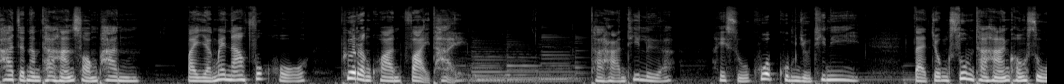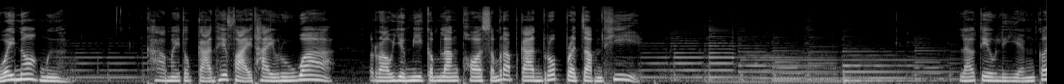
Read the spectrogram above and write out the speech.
ข้าจะนำทหารสองพันไปยังแม่น้ำฟุกโห เพื่อรังควานฝ่ายไทย ทหารที่เหลือให้สูควบคุมอยู่ที่นี่ แต่จงซุ่มทหารของสูไว้นอกเมืองข้าไม่ต้องการให้ฝ่ายไทยรู้ว่า เรายังมีกำลังพอสำหรับการรบประจำที่ แล้วเตียวเหลียงก็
